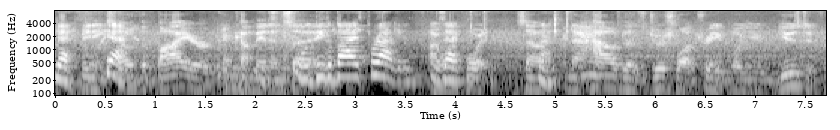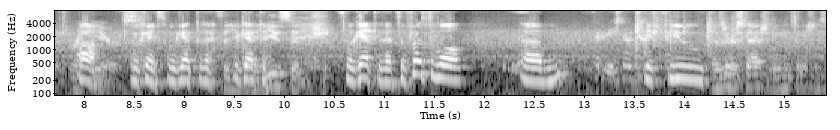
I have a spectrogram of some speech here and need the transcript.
yeah, Meaning, yeah. so the buyer could come in and say. It would be the buyer's prerogative. I Exactly. want to void it. So Right. now how does Jewish law treat, well, you used it for three Oh, years. okay, so we'll get to that. So we'll you get get to usage. so we'll get to that. So first of all, um, There is no if you Is there a statute of limitations?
